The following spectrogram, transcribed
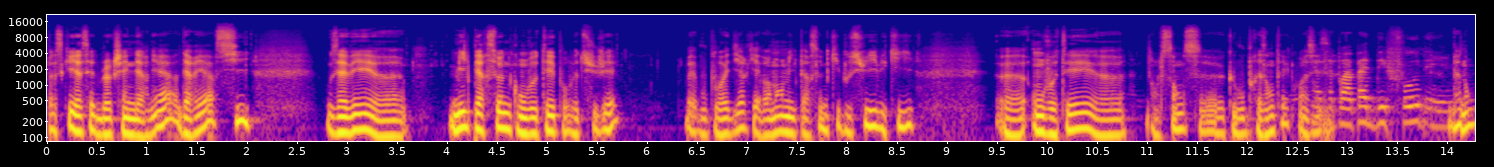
Parce qu'il y a cette blockchain derrière. derrière si vous avez euh, 1000 personnes qui ont voté pour votre sujet, ben, vous pourrez dire qu'il y a vraiment 1000 personnes qui vous suivent et qui euh, ont voté euh, dans le sens euh, que vous présentez. Quoi. Ça ne pourra pas être défaut des... ben non.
